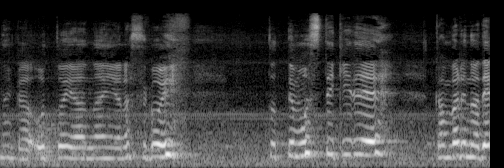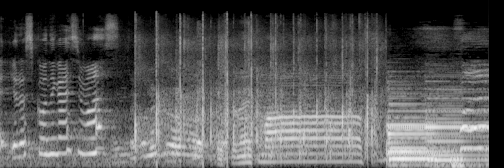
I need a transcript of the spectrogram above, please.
なんか音やなんやらすごいとっても素敵で頑張るのでよろしくお願いします。よろしくお願いします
